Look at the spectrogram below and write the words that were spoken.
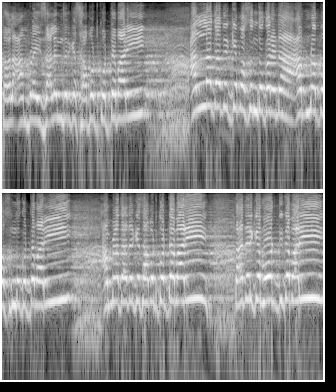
তাহলে আমরা এই জালেমদেরকে সাপোর্ট করতে পারি? আল্লাহ তাদেরকে পছন্দ করে না, আমরা পছন্দ করতে পারি? আমরা তাদেরকে সাপোর্ট করতে পারি? তাদেরকে ভোট দিতে পারি?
